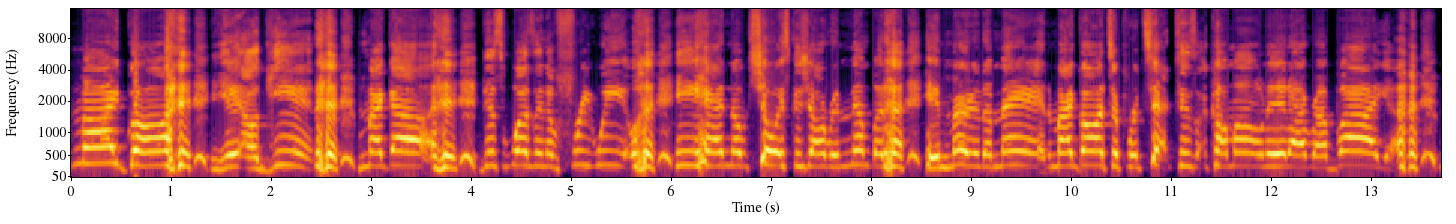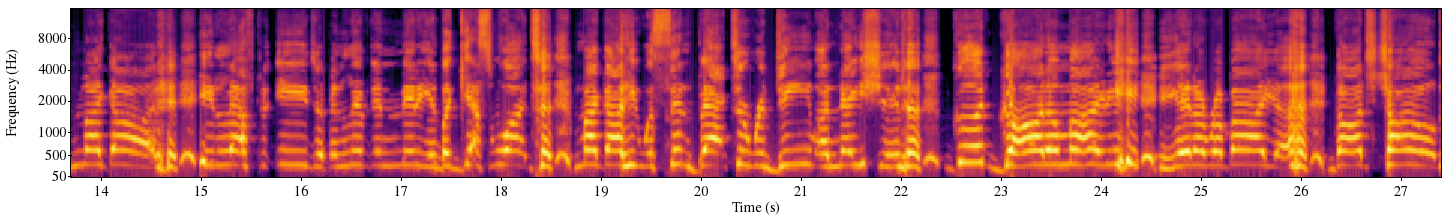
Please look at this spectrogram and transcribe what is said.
My God, yeah, again, my God, this wasn't a free will. He had no choice because y'all remembered uh, he murdered a man, my God, to protect his. Come on, Rabbiah. My God, he left Egypt and lived in Midian. But guess what? My God, he was sent back to redeem a nation. Good God Almighty, Yeda Rabbiah, God's child.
